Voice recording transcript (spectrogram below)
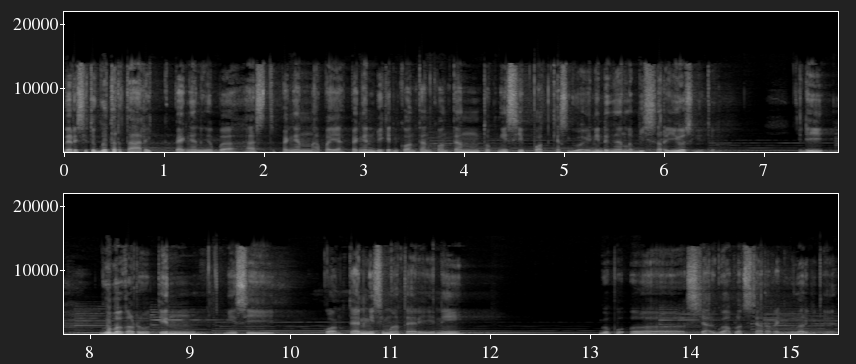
dari situ gue tertarik pengen ngebahas pengen apa ya pengen bikin konten-konten untuk ngisi podcast gue ini dengan lebih serius gitu. Jadi gue bakal rutin ngisi konten ngisi materi ini gue uh, gue upload secara reguler gitu ya.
